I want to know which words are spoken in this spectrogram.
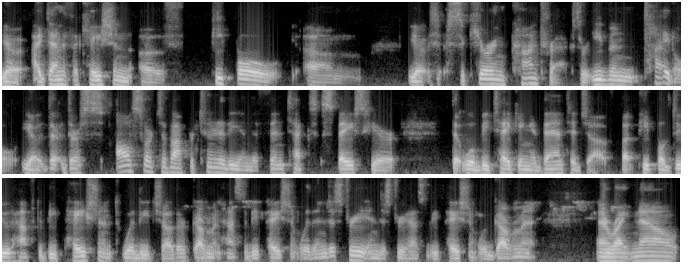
you know, identification of people, um, you know, securing contracts or even title. You know, there, there's all sorts of opportunity in the fintech space here that we'll be taking advantage of. But people do have to be patient with each other. Government has to be patient with industry. Industry has to be patient with government. And right now,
